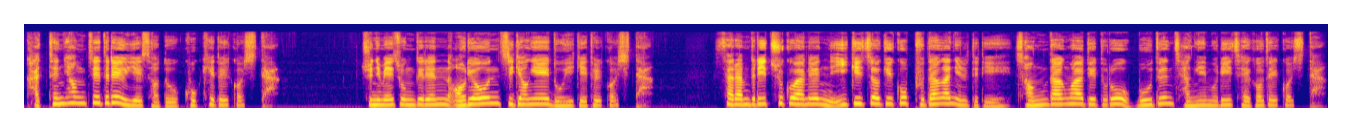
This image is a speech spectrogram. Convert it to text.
같은 형제들에 의해서도 곡해될 것이다. 주님의 종들은 어려운 지경에 놓이게 될 것이다. 사람들이 추구하는 이기적이고 부당한 일들이 정당화되도록 모든 장애물이 제거될 것이다.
